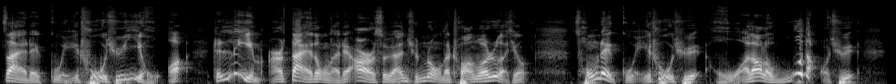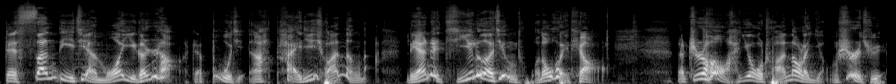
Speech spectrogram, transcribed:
在这鬼畜区一火。这立马带动了这二次元群众的创作热情，从这鬼畜区火到了舞蹈区。这三 D 建模一跟上，这不仅啊太极拳能打，连这极乐净土都会跳了。那之后啊，又传到了影视区，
